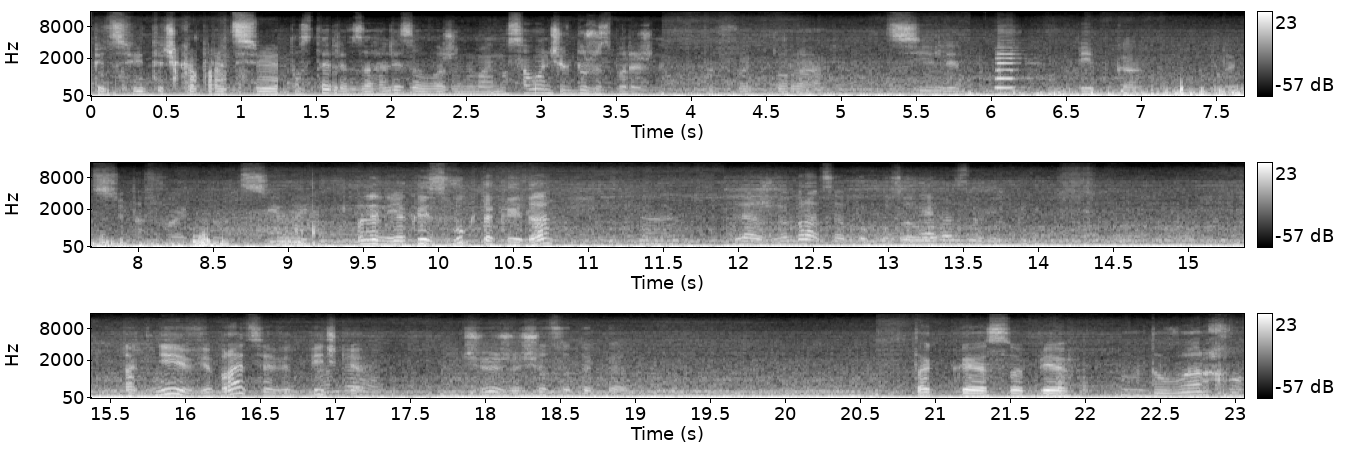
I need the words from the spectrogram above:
підсвіточка працює. По стелі взагалі зауважень немає. Ну, салончик дуже збережений. Дефектора цілі, бібка працює, дефектор цілий. Блін, який звук такий, да? Бля, ж вібрація по кузову. Так ні, вібрація від пічки. Чуєш, а що це таке? Таке собі доверху.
